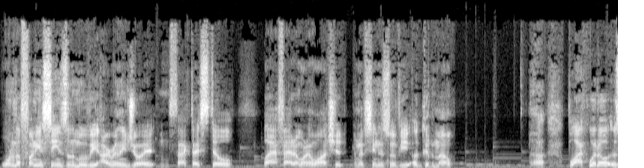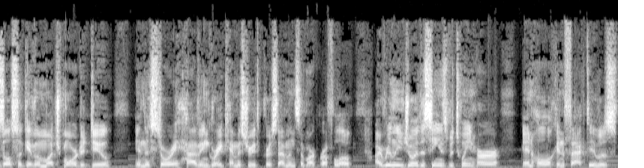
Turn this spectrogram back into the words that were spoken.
One of the funniest scenes of the movie. I really enjoy it. In fact, I still laugh at it when I watch it, and I've seen this movie a good amount. Uh, Black Widow is also given much more to do in this story, having great chemistry with Chris Evans and Mark Ruffalo. I really enjoyed the scenes between her and Hulk. In fact, it was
